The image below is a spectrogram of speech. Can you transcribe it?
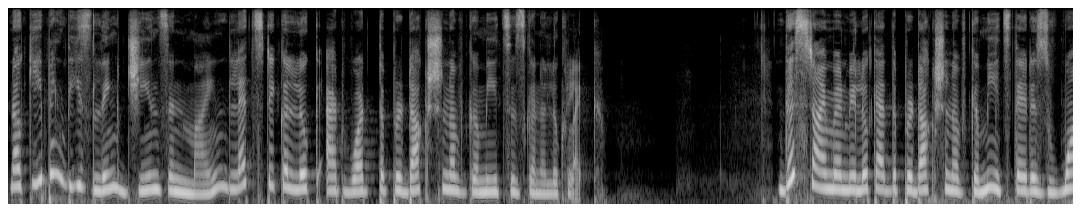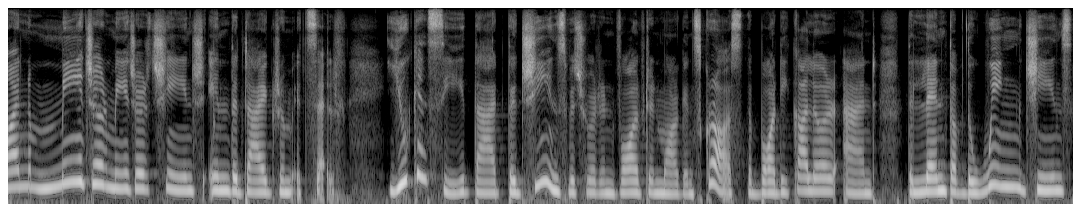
Now, keeping these linked genes in mind, let's take a look at what the production of gametes is going to look like. This time when we look at the production of gametes, there is one major, major change in the diagram itself. You can see that the genes which were involved in Morgan's cross, the body color and the length of the wing genes,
